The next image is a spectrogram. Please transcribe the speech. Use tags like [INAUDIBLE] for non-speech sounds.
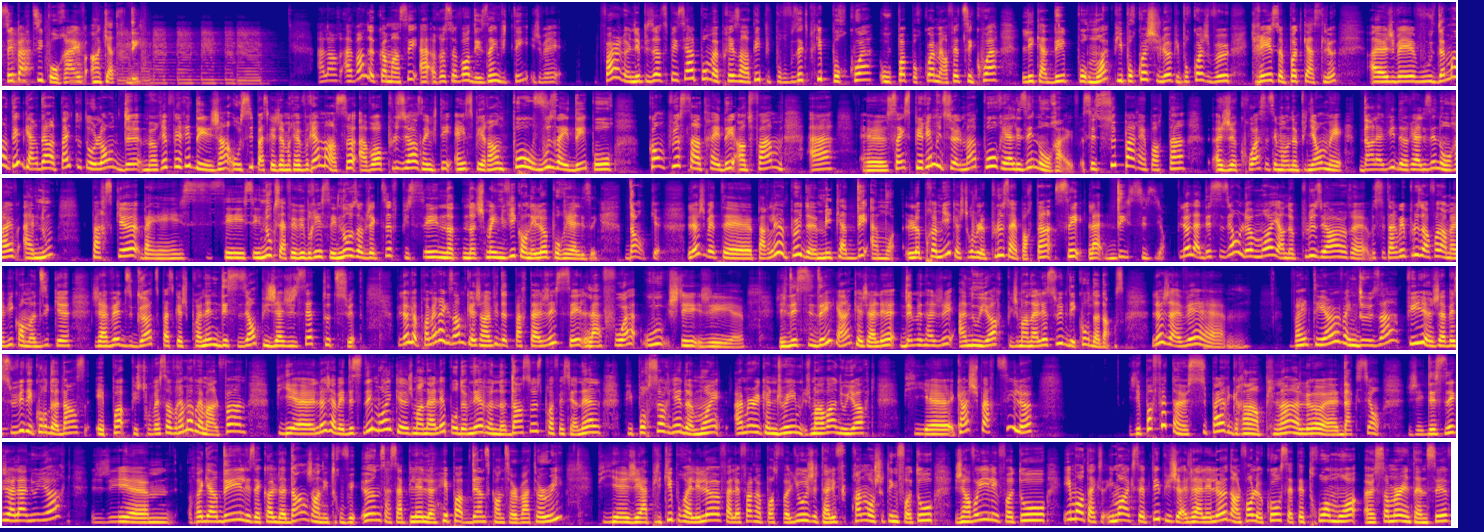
C'est parti pour Rêve en 4D. Alors, avant de commencer à recevoir des invités, je vais faire un épisode spécial pour me présenter puis pour vous expliquer pourquoi ou pas pourquoi, mais en fait, c'est quoi les 4D pour moi, puis pourquoi je suis là, puis pourquoi je veux créer ce podcast-là. Euh, je vais vous demander de garder en tête tout au long de me référer des gens aussi parce que j'aimerais vraiment ça, avoir plusieurs invités inspirantes pour vous aider, pour qu'on puisse s'entraider entre femmes à euh, s'inspirer mutuellement pour réaliser nos rêves. C'est super important, euh, je crois, c'est mon opinion, mais dans la vie de réaliser nos rêves à nous, parce que ben c'est nous que ça fait vibrer, c'est nos objectifs, puis c'est notre, chemin de vie qu'on est là pour réaliser. Donc, là, je vais te parler un peu de mes 4D à moi. Le premier que je trouve le plus important, c'est la décision. Puis là, la décision, là, moi, il y en a plusieurs. Euh, c'est arrivé plusieurs fois dans ma vie qu'on m'a dit que j'avais du guts parce que je prenais une décision, puis j'agissais tout de suite. Puis là, le premier exemple que j'ai envie de te partager, c'est la fois où j'ai euh, décidé hein, que j'allais déménager à New York, puis que je m'en allait suivre des cours de danse. Là, j'avais 21, euh, 22 ans, puis euh, j'avais suivi des cours de danse hip-hop, puis je trouvais ça vraiment, vraiment le fun. Puis euh, là, j'avais décidé, moi, que je m'en allais pour devenir une danseuse professionnelle. Puis pour ça, rien de moins, American Dream, je m'en vais à New York. Puis quand je suis partie, là, j'ai pas fait un super grand plan là, euh, d'action. J'ai décidé que j'allais à New York. J'ai euh, regardé les écoles de danse. J'en ai trouvé une. Ça s'appelait le Hip Hop Dance Conservatory. Puis euh, j'ai appliqué pour aller là. Fallait faire un portfolio. J'étais allée prendre mon shooting photo. J'ai envoyé les photos. Ils m'ont, ils m'ont accepté. Puis j'allais là. Dans le fond, le cours, c'était trois mois, un summer intensive.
